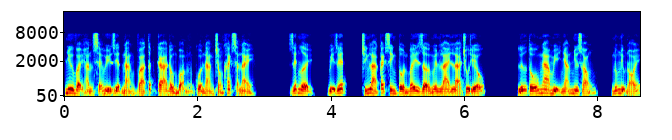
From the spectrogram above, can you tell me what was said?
như vậy hắn sẽ hủy diệt nàng và tất cả đồng bọn của nàng trong khách sạn này. Giết người, bị giết, chính là cách sinh tồn bây giờ nguyên lai là chu thiếu. Lữ tố nga mị nhãn như sóng, nũng nịu nói.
